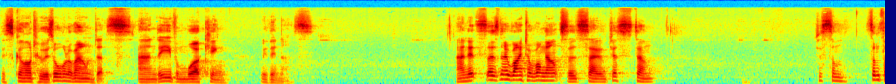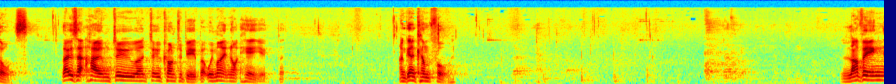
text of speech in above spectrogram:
this God who is all around us and even working within us? And there's no right or wrong answers, so just, um, just some, some thoughts. Those at home do, uh, do contribute, but we might not hear you. But I'm going to come forward. Loving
